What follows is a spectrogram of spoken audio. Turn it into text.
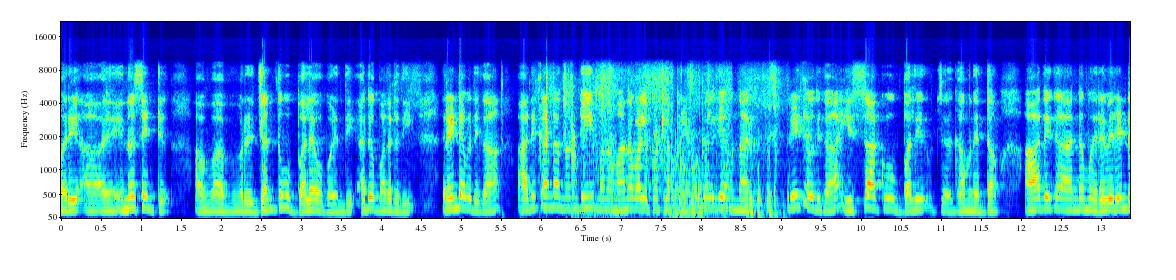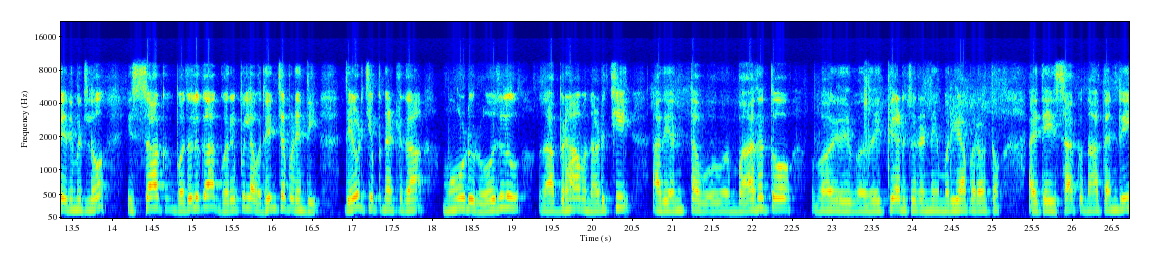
మరి ఇన్నోసెంట్ మరి జంతువు బలవబడింది. అదే మొదటిది. రెండవదిగా ఆదికాండం నుండి మన మానవాళి పట్ల ప్రేమ కలిగే ఉన్నారు. రెండవదిగా ఇస్సాకు బలి గమనిద్దాం. ఆదికాండము ఇరవై రెండు ఎనిమిదిలో ఇస్సాకు బదులుగా గొర్రెపిల్ల వధించబడింది. దేవుడు చెప్పినట్లుగా మూడు రోజులు అబ్రహాము నడిచి అది ఎంత బాధతో ఎక్కాడు చూడండి మరియా పర్వతం. అయితే ఇసాకు నా తండ్రి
